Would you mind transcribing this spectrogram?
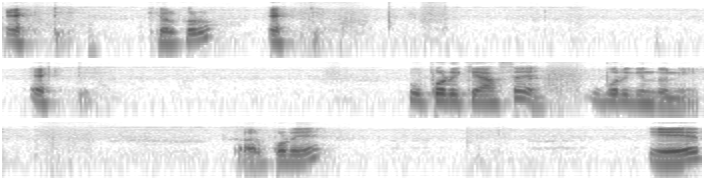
একটি। খেয়াল করো, একটি। একটি। উপরে কি আছে? উপরে কিন্তু নেই। তারপরে এর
